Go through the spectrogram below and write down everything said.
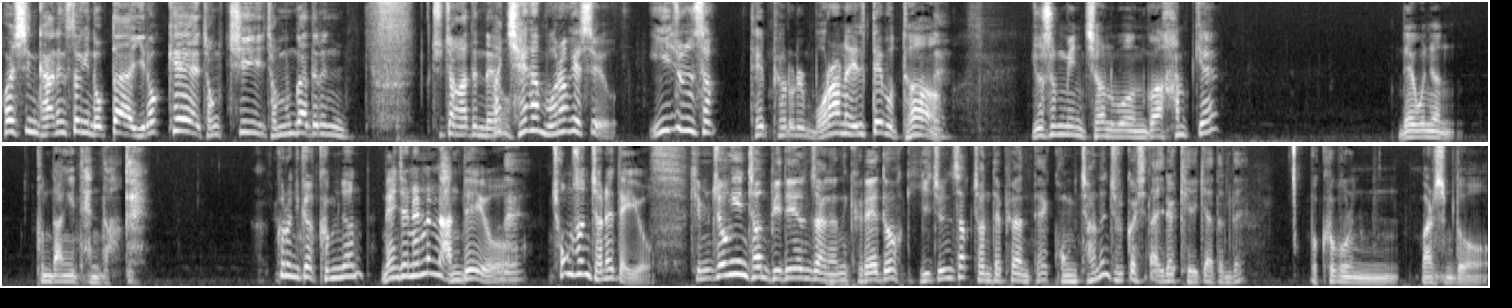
훨씬 가능성이 높다. 이렇게 정치 전문가들은 주장하던데요. 아, 제가 뭘 하겠어요. 이준석 대표를 몰아낼 때부터 네. 유승민 전 의원과 함께 내후년 분당이 된다. 네. 그러니까 금년 내년에는 안 돼요. 네. 총선 전에 돼요. 김종인 전 비대위원장은 그래도 이준석 전 대표한테 공천은 줄 것이다 이렇게 얘기하던데. 뭐 그분 말씀도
